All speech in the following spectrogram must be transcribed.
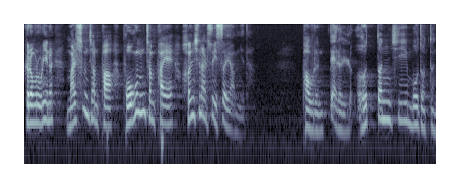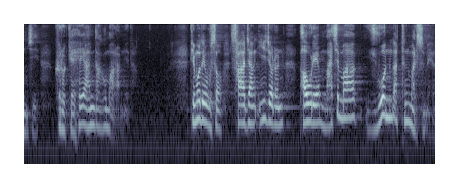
그러므로 우리는 말씀 전파, 복음 전파에 헌신할 수 있어야 합니다. 바울은 때를 어떤지 못 어떤지 그렇게 해야 한다고 말합니다. 디모데후서 4장 2절은 바울의 마지막 유언 같은 말씀이에요.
